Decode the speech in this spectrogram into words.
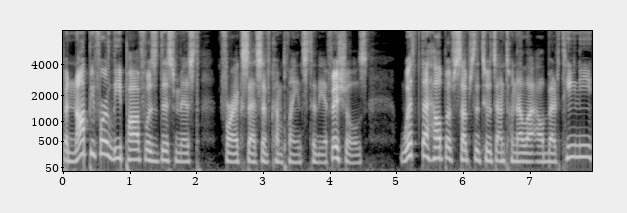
but not before Lipov was dismissed for excessive complaints to the officials. With the help of substitutes Antonella Albertini,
